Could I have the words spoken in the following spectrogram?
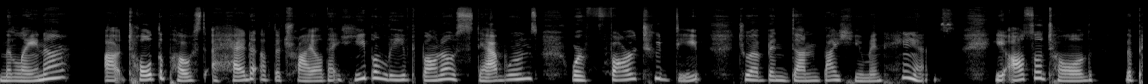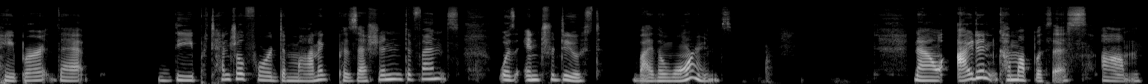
Milena, uh, told the Post ahead of the trial that he believed Bono's stab wounds were far too deep to have been done by human hands. He also told the paper that the potential for demonic possession defense was introduced by the Warrens. Now, I didn't come up with this. Um,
